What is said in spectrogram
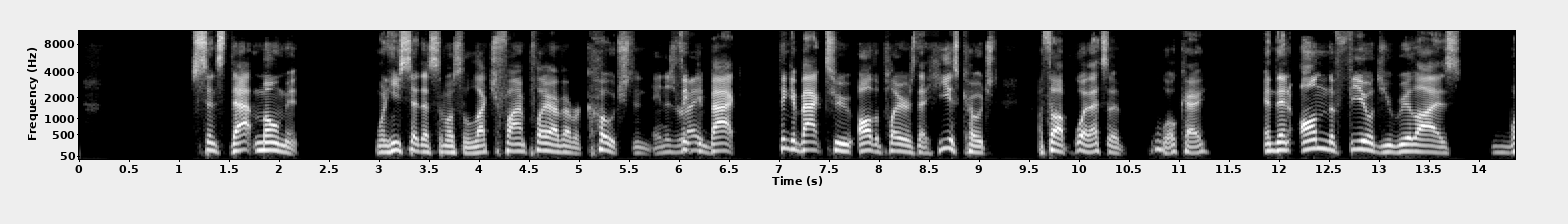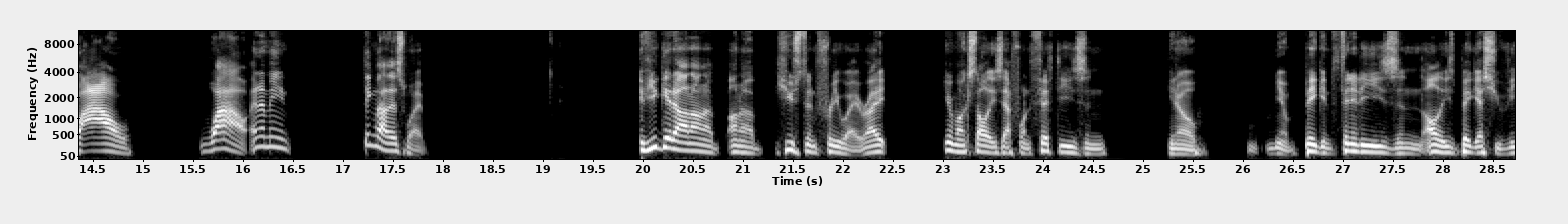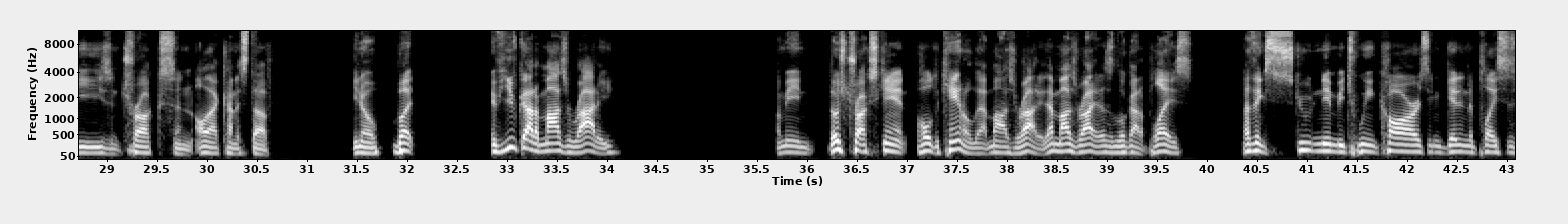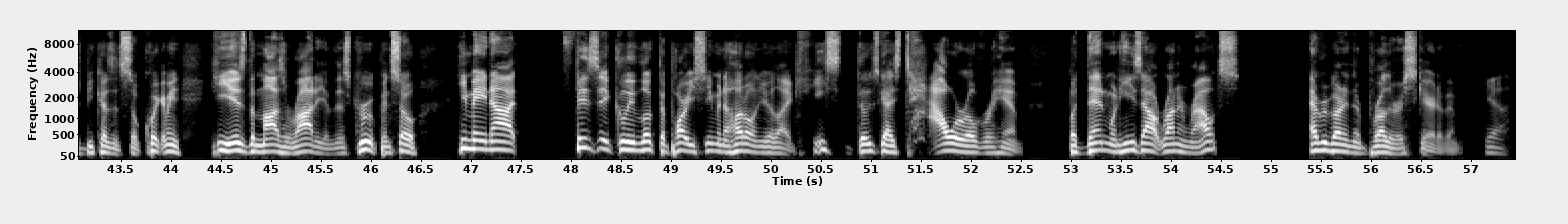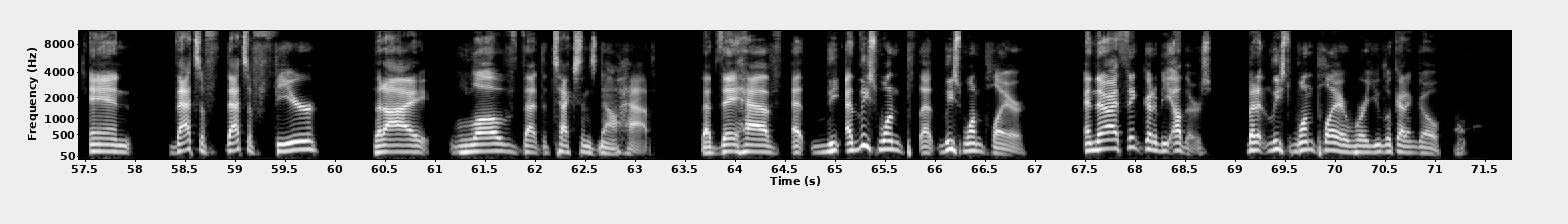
Since that moment, when he said that's the most electrifying player I've ever coached, and And thinking right. back, thinking back to all the players that he has coached, I thought, boy, that's a ooh, okay. And then on the field, you realize, wow, wow. And I mean, think about it this way: if you get out on a on a Houston freeway, right? You're amongst all these F-150s and you know, you know, big Infinitis and all these big SUVs and trucks and all that kind of stuff. You know, but if you've got a Maserati, I mean, those trucks can't hold a candle to that Maserati. That Maserati doesn't look out of place. I think scooting in between cars and get into places because it's so quick. I mean, he is the Maserati of this group. And so he may not physically look the part you see him in a huddle and you're like, he's those guys tower over him. But then when he's out running routes, everybody and their brother is scared of him. Yeah. And that's a that's a fear that I love that the Texans now have. That they have at least at least one at least one player, and there I think going to be others, but at least one player where you look at it and go,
